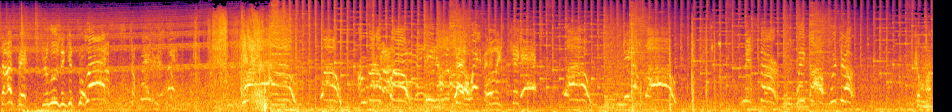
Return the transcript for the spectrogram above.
Stop it! You're losing control. Les! Stop. Wait a minute. Whoa! Come on.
